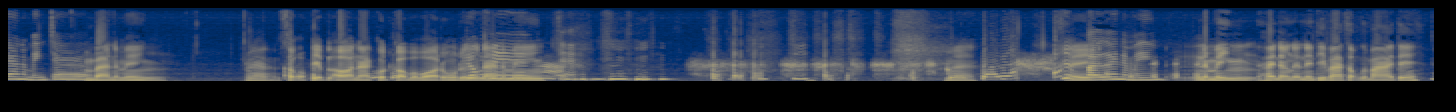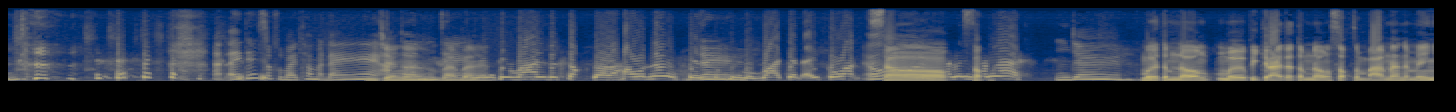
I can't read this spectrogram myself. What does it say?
ចាណាមីងចាបាទណាមីងសុខភាពល្អអនាគតក៏បវររុងរឿងដែរណាមីងចា បាទបើបើហើយណាមីងណាមីងហើយនឹងនៅធីវ៉ាសុខសប្បាយទេអត់អីទេសុខសប្បាយធម្មតាអញ្ចឹងបាទបាទធីវ៉ាទៅសុខដល់រហូតហ្នឹងពេលទៅពិបាកចិត្តអីគាត់សុខសុខចាមើលតំណងមើលពីក្រៅទៅតំណងសុខសម្បើមណាស់ណាមីង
